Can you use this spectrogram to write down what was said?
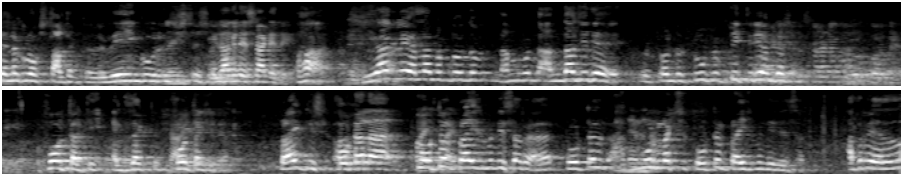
ten o'clock start ಆಗ್ತದೆ ವೇಯಿಂಗು ರಿಜಿಸ್ಟ್ರೇಷನ್ ಈಗಾಗಲೇ ಸ್ಟಾರ್ಟ್ ಇದೆ. ಹಾಂ ಈಗಾಗಲೇ ಎಲ್ಲ ನಮ್ದು ಒಂದು ನಮಗೊಂದು ಅಂದಾಜಿದೆ ಒಂದು two fifty three hundred start ಆಗೋದು four thirty exact four thirty prize uh, total prize ಬಂದಿದೆ. ಸರ್ ಟೋಟಲ್ ಹದಿಮೂರು ಲಕ್ಷ ಟೋಟಲ್ ಪ್ರೈಸ್ ಬಂದಿದೆ ಇದೆ ಸರ್ ಅದರ ಎಲ್ಲ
